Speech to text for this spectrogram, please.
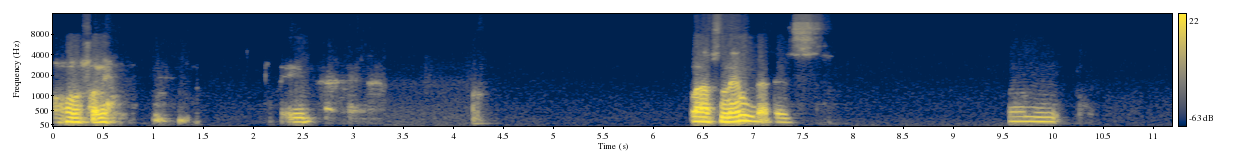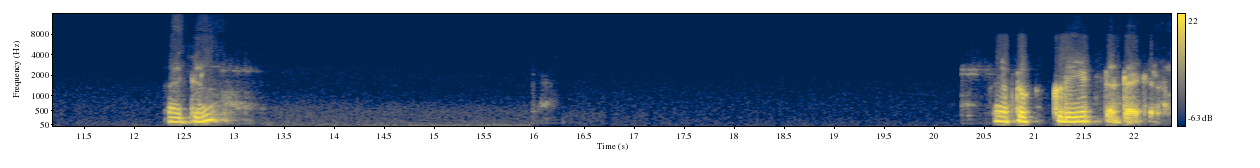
oh sorry. Class name that is um, title you have to create the title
